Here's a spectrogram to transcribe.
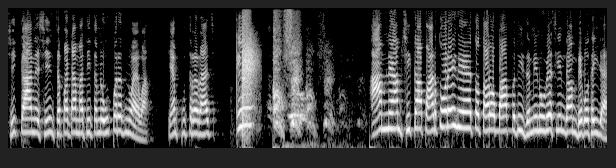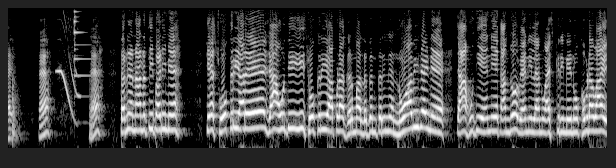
સિક્કા અને સીન સપાટામાંથી તમે ઉપર જ ન આવ્યા. કેમ પુત્ર રાજ? આમ ને આમ સિક્કા પાડતો રહી ને તો તારો બાપ બધી જમીન વેચીને ગામ ભેગો થઈ જાય. હે? હે? તને ના નથી પાડી મેં કે છોકરી અરે જ્યાં સુધી એ છોકરી આપણા ઘરમાં લગ્ન કરીને નો આવી જાય ને, ત્યાં સુધી એને એક આમ જો વેનીલાનું આઈસ્ક્રીમ એનો ખવડાવાય.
